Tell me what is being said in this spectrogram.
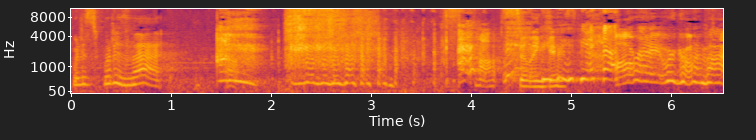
What is what is that? Stop, silly goose. All right, we're going bye.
